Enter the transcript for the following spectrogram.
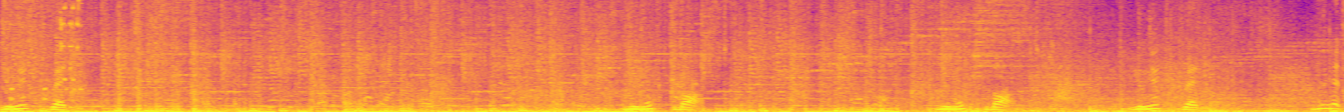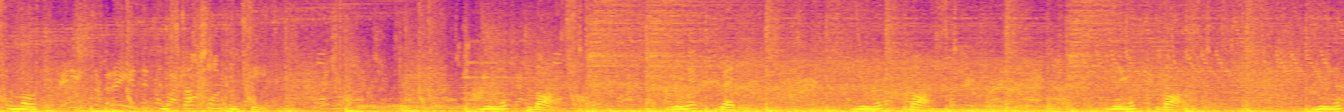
Unit ready. Unit lost. Unit lost. Unit ready. Unit promoted. Construction complete. Unit lost. Unit ready. Unit lost. Unit lost. Unit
